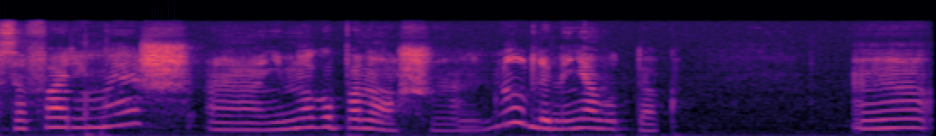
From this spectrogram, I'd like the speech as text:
Safari Mesh, э, немного поношенную. Ну, для меня вот так. На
